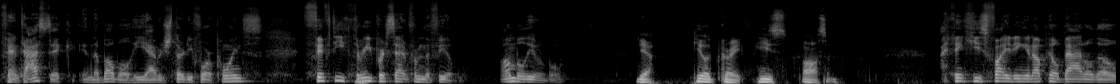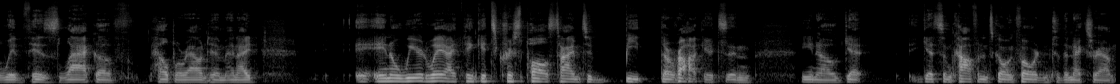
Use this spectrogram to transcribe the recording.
fantastic in the bubble. He averaged 34 points, 53% from the field. Unbelievable. Yeah, he looked great. He's awesome. I think he's fighting an uphill battle though with his lack of help around him, and I, in a weird way, I think it's Chris Paul's time to beat the Rockets and you know get get some confidence going forward into the next round.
